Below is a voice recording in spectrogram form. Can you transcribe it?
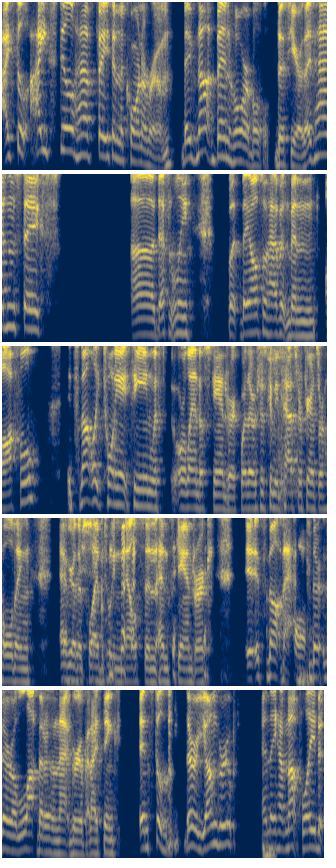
I still I still have faith in the corner room. They've not been horrible this year. They've had mistakes, uh, definitely, but they also haven't been awful. It's not like 2018 with Orlando Scandrick, where there was just going to be pass interference or holding every, other play between Nelson and Scandrick. It's not that. They're they're a lot better than that group, and I think, and still they're a young group, and they have not played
